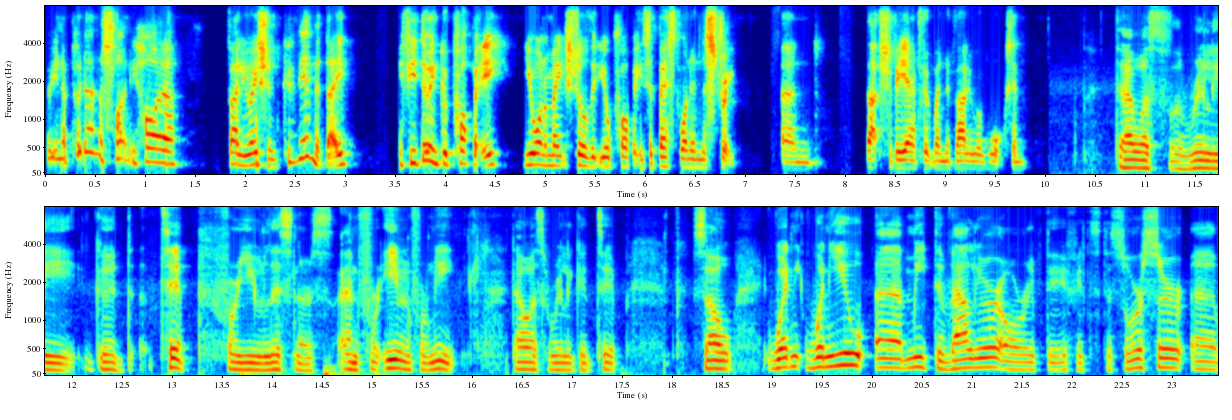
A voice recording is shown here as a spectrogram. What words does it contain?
but you know, put down a slightly higher valuation because at the end of the day, if you're doing good property, you want to make sure that your property is the best one in the street, and that should be evident when the valuer walks in. That was a really good tip for you listeners, and for even for me, that was a really good tip. So when when you uh, meet the valuer, or if the, if it's the sourcer, uh,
